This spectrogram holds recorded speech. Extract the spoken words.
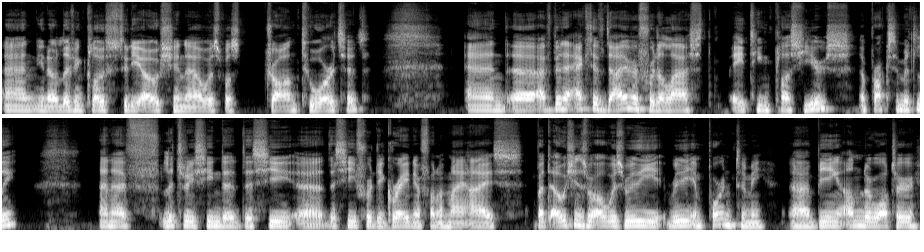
and you know, living close to the ocean, I was was drawn towards it. And uh, I've been an active diver for the last eighteen plus years, approximately and I've literally seen the the sea uh, the seafloor degrade in front of my eyes. But oceans were always really really important to me. Uh, being underwater,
